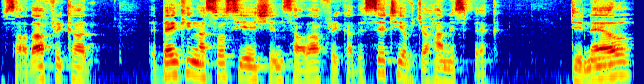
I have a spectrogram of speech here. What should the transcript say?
of South Africa, the Banking Association South Africa, the City of Johannesburg, Denel,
